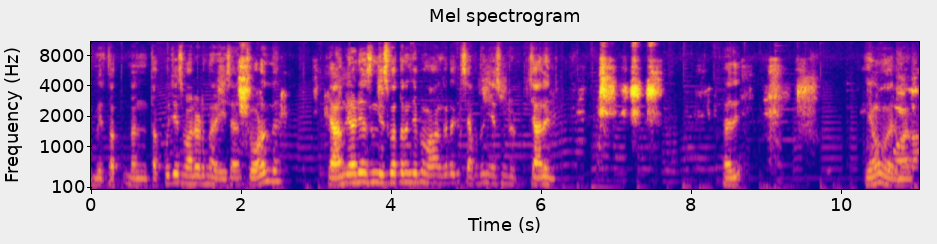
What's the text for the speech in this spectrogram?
మీరు తక్కువ నన్ను తక్కువ చేసి మాట్లాడుతున్నారు. ఈసారి చూడండి ఫ్యామిలీ ఆడియన్స్ని తీసుకొస్తారని చెప్పి మా అంకర్ దగ్గర శపథం చేసుకుంటాడు. ఛాలెంజ్. అది. ఏమో మరి మా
